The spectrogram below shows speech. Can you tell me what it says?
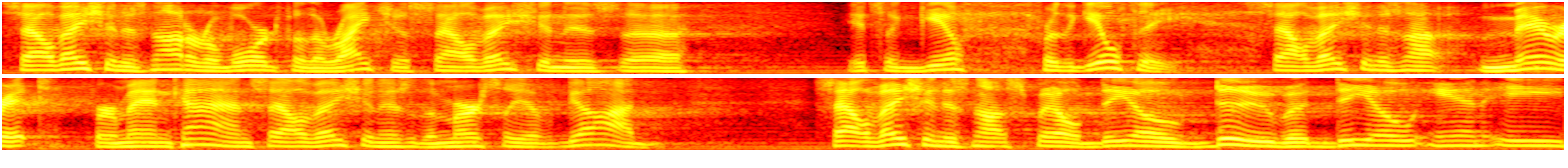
Salvation is not a reward for the righteous. Salvation is uh, it's a gift for the guilty. Salvation is not merit for mankind. Salvation is the mercy of God. Salvation is not spelled D O do, but D O N E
